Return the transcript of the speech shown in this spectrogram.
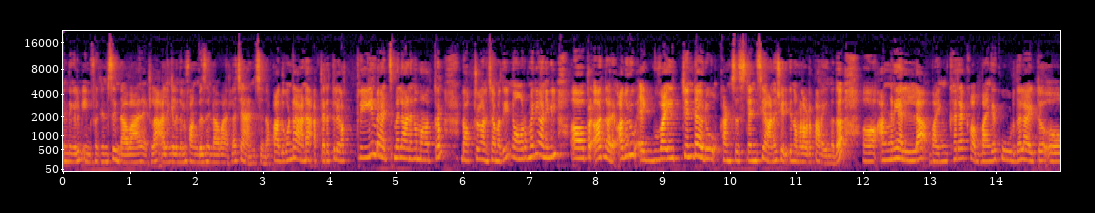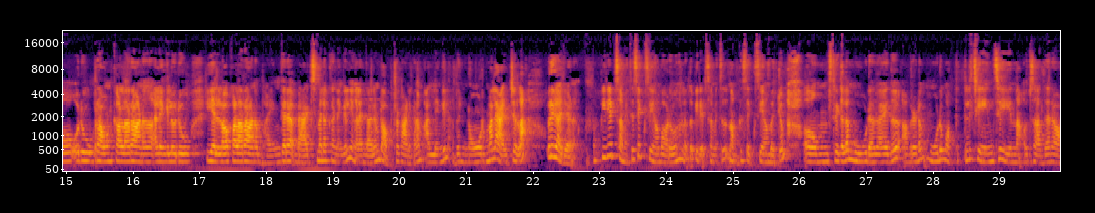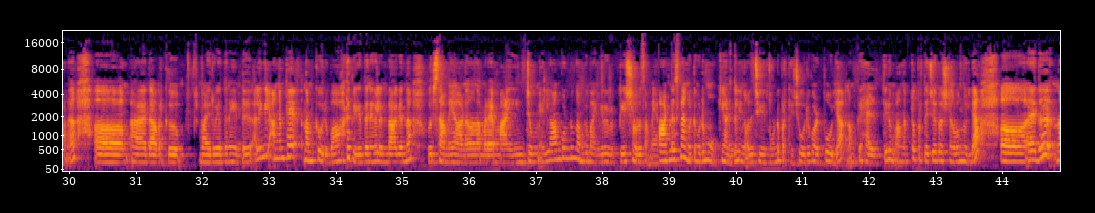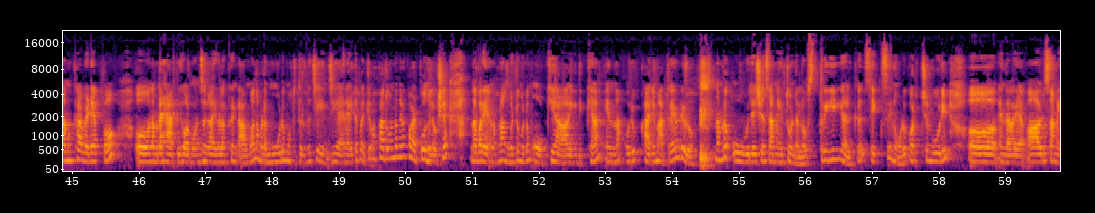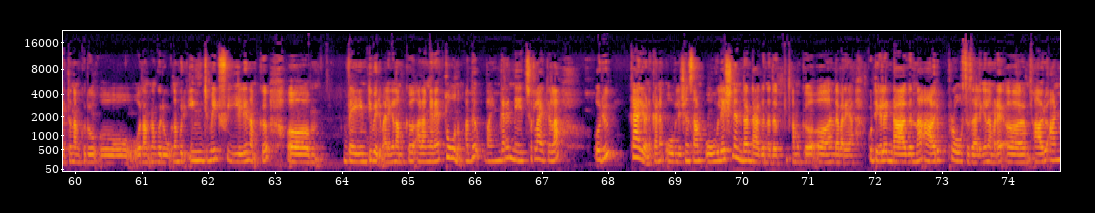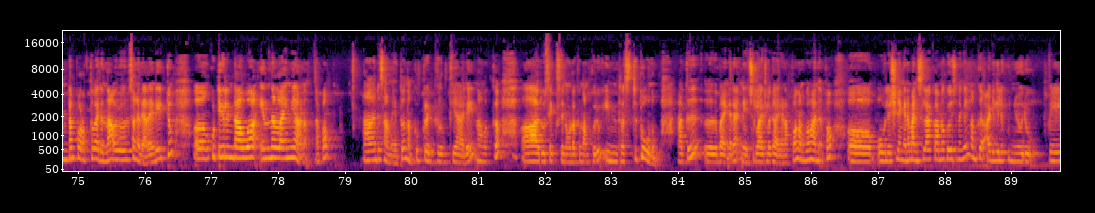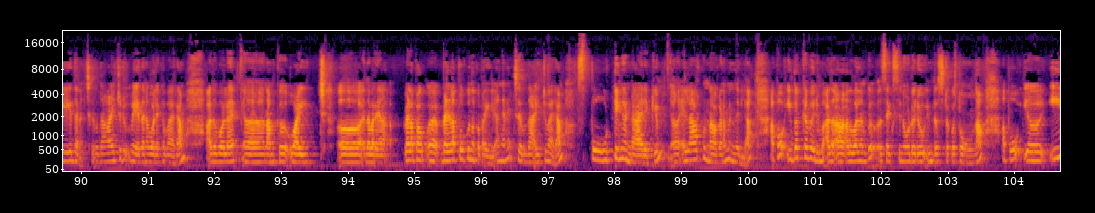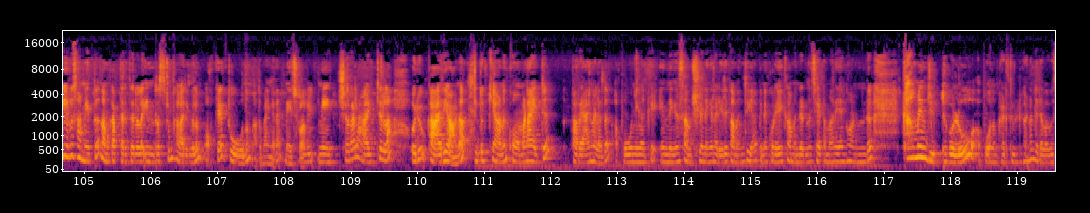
എന്തെങ്കിലും ഇൻഫെക്ഷൻസ് ഉണ്ടാവാനായിട്ടുള്ള അല്ലെങ്കിൽ എന്തെങ്കിലും ഫംഗസ് ഉണ്ടാവാനായിട്ടുള്ള ചാൻസ് ഉണ്ട് അപ്പോൾ അതുകൊണ്ടാണ് അത്തരത്തിലുള്ള അത്രയും ബാഡ് സ്മെൽ ആണെങ്കിൽ മാത്രം ഡോക്ടറെ കാണിച്ചാൽ മതി. നോർമലി ആണെങ്കിൽ എന്താ പറയുക അതൊരു എഗ് വൈറ്റിന്റെ ഒരു കൺസിസ്റ്റൻസി ആണ് ശരിക്കും നമ്മൾ അവിടെ പറയുന്നത്. അങ്ങനെയല്ല ഭയങ്കര ഭയങ്കര കൂടുതലായിട്ട് ഒരു ബ്രൗൺ കളറാണ് അല്ലെങ്കിൽ ഒരു യെല്ലോ കളറാണ് ഭയങ്കര ബാഡ് സ്മെൽ ഒക്കെ ഉണ്ടെങ്കിൽ നിങ്ങൾ എന്തായാലും ഡോക്ടറെ കാണിക്കണം. അല്ലെങ്കിൽ അത് നോർമൽ ആയിട്ടുള്ള ഒരു കാര്യമാണ്. പീരിയഡ് സമയത്ത് സെക്സ് ചെയ്യാൻ പാടുമോ എന്നുള്ളത് പീരിയഡ് സമയത്ത് നമുക്ക് സെക്സ് ചെയ്യാൻ പറ്റും. സ്ത്രീകളുടെ മൂഡ് അതായത് അവരുടെ മൂഡ് മൊത്തത്തിൽ ചേഞ്ച് ചെയ്യുന്ന ഒരു സാധനമാണ്. അതായത് അവർക്ക് വയറുവേദനയുണ്ട്. അല്ലെങ്കിൽ അങ്ങനത്തെ നമുക്ക് ഒരുപാട് വേദനകൾ ഉണ്ടാകുന്ന ഒരു സമയമാണ്. നമ്മുടെ മൈൻഡും എല്ലാം കൊണ്ടും നമുക്ക് ഭയങ്കര ഇറിറ്റേഷൻ ഉള്ള സമയം പാർട്ട്നേഴ്സിനെ അങ്ങോട്ടും ഇങ്ങോട്ടും നോക്കിയാണെങ്കിൽ നിങ്ങൾ ചെയ്യുന്നതുകൊണ്ട് പ്രത്യേകിച്ച് ഒരു കുഴപ്പമില്ല നമുക്ക് ഹെൽത്തിനും അങ്ങനത്തെ പ്രത്യേകിച്ച് പ്രശ്നങ്ങളൊന്നുമില്ല. അതായത് നമുക്ക് അവിടെ ഇപ്പോൾ നമ്മുടെ ഹാപ്പി ഹോർമോൺസും കാര്യങ്ങളൊക്കെ ഉണ്ടാകുമ്പോൾ നമ്മുടെ മൂഡ് മൊത്തത്തിൽ ചേഞ്ച് ചെയ്യാനായിട്ട് പറ്റും. അപ്പോൾ അതുകൊണ്ട് തന്നെ കുഴപ്പമൊന്നുമില്ല. പക്ഷേ എന്താ പറയുക നമ്മൾ അങ്ങോട്ടും ഇങ്ങോട്ടും ഓക്കെ ആയിരിക്കണം എന്ന ഒരു കാര്യം മാത്രമേ അവിടെ ഉള്ളൂ. നമ്മുടെ ഓവുലേഷൻ സമയത്തുണ്ടല്ലോ സ്ത്രീകൾക്ക് സെക്സിനോട് കുറച്ചും കൂടി എന്താ പറയുക ആ ഒരു സമയത്ത് നമുക്കൊരു നമുക്കൊരു നമുക്കൊരു ഇന്റിമേറ്റ് ഫീൽ നമുക്ക് വേണ്ടി വരും. അല്ലെങ്കിൽ നമുക്ക് അതങ്ങനെ തോന്നും. അത് ഭയങ്കര നേച്ചുറൽ ആയിട്ടുള്ള ഒരു കാര്യമാണ്. കാരണം ഓവുലേഷൻ സം ഓവുലേഷൻ എന്താ ഉണ്ടാകുന്നത്? നമുക്ക് എന്താ പറയുക കുട്ടികൾ ഉണ്ടാകുന്ന ആ ഒരു പ്രോസസ്സ് അല്ലെങ്കിൽ നമ്മുടെ ആ, ഒരു അണ്ടം പുറത്ത് വരുന്ന ഒരു സംഗതി. അതായത് ഏറ്റവും കുട്ടികൾ ഉണ്ടാവുക എന്നുള്ള തന്നെയാണ് അപ്പം ആ ഒരു സമയത്ത് നമുക്ക് പ്രകൃതിയാലെ നമുക്ക് ആ ഒരു സെക്സിനോടൊക്കെ നമുക്കൊരു ഇൻട്രസ്റ്റ് തോന്നും. അത് ഭയങ്കര നാച്ചുറൽ ആയിട്ടുള്ള കാര്യമാണ്. അപ്പോൾ നമുക്ക് അപ്പോൾ ഓവുലേഷൻ എങ്ങനെ മനസ്സിലാക്കാമെന്നൊക്കെ വെച്ചിട്ടുണ്ടെങ്കിൽ നമുക്ക് അടിയിൽ കുഞ്ഞൊരു വേദന ചെറുതായിട്ടൊരു വേദന പോലെയൊക്കെ വരാം. അതുപോലെ നമുക്ക് വൈറ്റ് എന്താ പറയുക വെള്ളപ്പ വെള്ളപ്പൊക്കം എന്നൊക്കെ പറയില്ല അങ്ങനെ ചെറുതായിട്ട് വരാം. സ്പോട്ടിങ് ഉണ്ടായിരിക്കും. എല്ലാവർക്കും ഉണ്ടാകണം എന്നില്ല. അപ്പോൾ ഇതൊക്കെ വരും അത് അതുപോലെ നമുക്ക് സെക്സിനോടൊരു ഇൻട്രസ്റ്റ് ഒക്കെ തോന്നാം. അപ്പോൾ ഈ ഒരു സമയത്ത് നമുക്ക് അത്തരത്തിലുള്ള ഇൻട്രസ്റ്റും കാര്യങ്ങളും ഒക്കെ തോന്നും. അത് ഭയങ്കര നേച്ചുറൽ നേച്ചുറൽ ആയിട്ടുള്ള ഒരു കാര്യമാണ്. ഇതൊക്കെയാണ് കോമൺ ആയിട്ട് പറയാനുള്ളത്. അപ്പോൾ നിങ്ങൾക്ക് എന്തെങ്കിലും സംശയം ഉണ്ടെങ്കിൽ അടിയിൽ കമന്റ് ചെയ്യുക പിന്നെ കുറേ കമന്റ് ഇടുന്ന ചേട്ടന്മാരെ ഞാൻ കാണുന്നുണ്ട്. കമന്റ് ഇട്ടുകൊള്ളൂ അപ്പോൾ നമുക്ക് അടുത്ത വീട്ടിൽ കാണാം. നിരവധി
